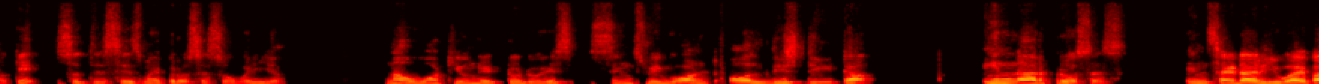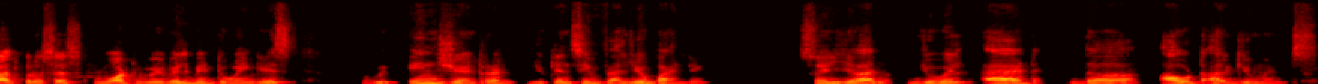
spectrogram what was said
Okay, so this is my process over here. Now what you need to do is, since we want all this data in our process, inside our UiPath process, what we will be doing is, in general, you can see value binding. So here you will add the out arguments,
